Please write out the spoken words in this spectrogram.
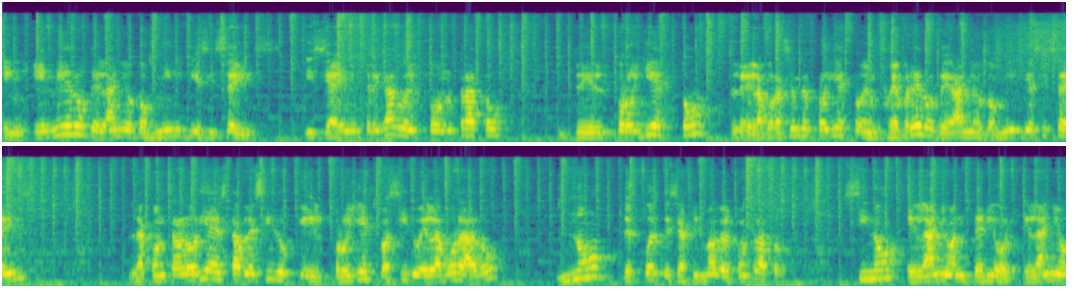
en enero del año 2016 y se ha entregado el contrato del proyecto, la elaboración del proyecto en febrero del año 2016, la Contraloría ha establecido que el proyecto ha sido elaborado no después que se ha firmado el contrato, sino el año anterior, el año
